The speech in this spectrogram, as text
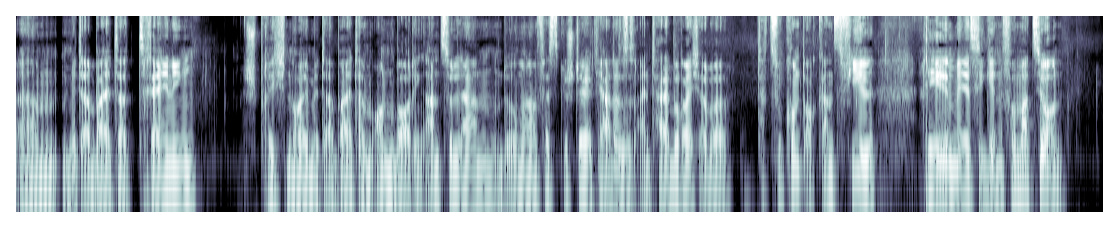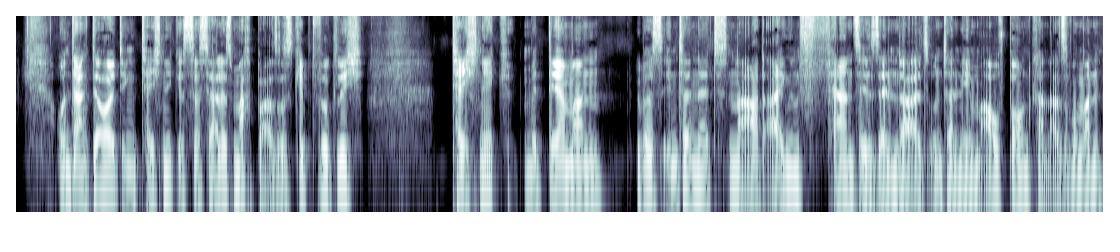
ähm, Mitarbeitertraining, sprich neue Mitarbeiter im Onboarding anzulernen und irgendwann haben festgestellt, ja, das ist ein Teilbereich, aber dazu kommt auch ganz viel regelmäßige Information. Und dank der heutigen Technik ist das ja alles machbar. Also es gibt wirklich Technik, mit der man übers Internet eine Art eigenen Fernsehsender als Unternehmen aufbauen kann. Also wo man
